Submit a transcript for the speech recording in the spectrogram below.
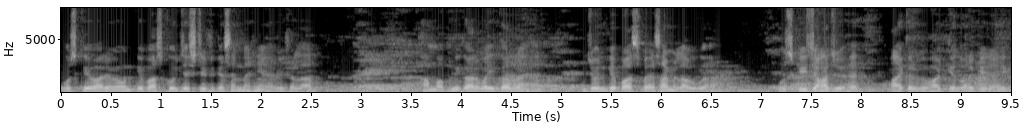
उसके बारे में उनके पास कोई जस्टिफिकेशन नहीं है अभी फ़िलहाल। हम अपनी कार्रवाई कर रहे हैं। जो इनके पास पैसा मिला हुआ है उसकी जाँच जो है आयकर विभाग के द्वारा की जाएगी।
